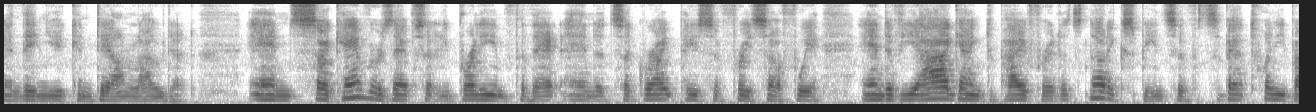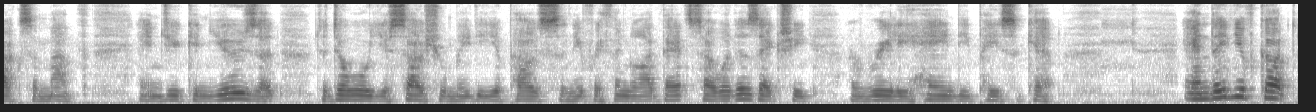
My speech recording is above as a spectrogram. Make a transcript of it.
and then you can download it. And so Canva is absolutely brilliant for that and it's a great piece of free software. And if you are going to pay for it, it's not expensive. It's about 20 bucks a month and you can use it to do all your social media posts and everything like that. So it is actually a really handy piece of kit. And then you've got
